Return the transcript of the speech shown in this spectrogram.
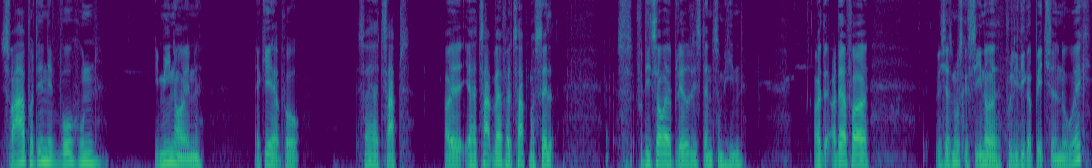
svarer på det niveau, hun i mine øjne agerer på, så har jeg tabt. Og jeg, jeg har tabt, i hvert fald tabt mig selv. Fordi så var jeg blevet lige sådan som hende. Og, og derfor, hvis jeg nu skal sige noget politiker nu, ikke?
